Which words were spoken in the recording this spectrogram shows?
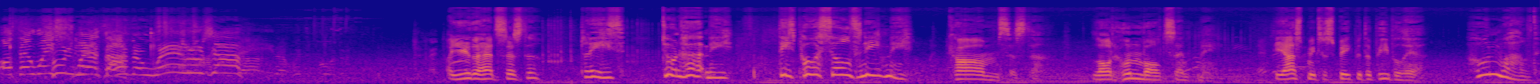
Of the waste Are you the head sister? Please, don't hurt me. These poor souls need me. Calm, sister. Lord Hunwald sent me. He asked me to speak with the people here. Hunwald?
